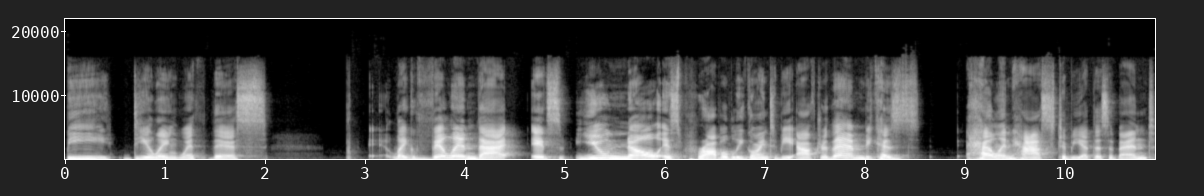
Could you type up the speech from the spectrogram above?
be dealing with this like villain that it's you know is probably going to be after them because Helen has to be at this event.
